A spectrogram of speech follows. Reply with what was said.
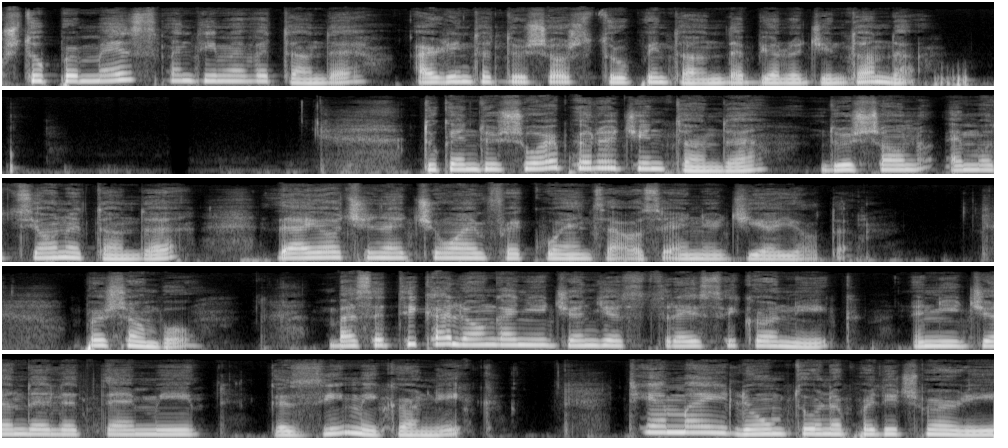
Kështu përmes mendimeve tënde, arrin të ndryshosh trupin tënd dhe biologjinë tënde. Duke ndryshuar biologjinë tënde, ndryshon emocionet tënde dhe ajo që ne quajmë frekuenca ose energjia jote. Për shembull, mbase ti kalon nga një gjendje stresi kronik në një gjendje le themi gëzimi kronik, ti je më i lumtur në përditshmëri,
